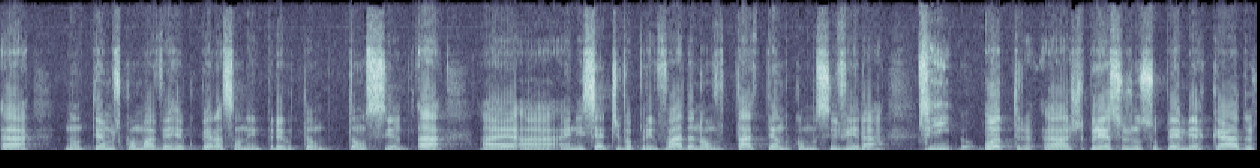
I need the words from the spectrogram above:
ah, não temos como haver recuperação do emprego tão, tão cedo. Ah, a, a, a iniciativa privada não está tendo como se virar. Sim. Outra, ah, os preços no supermercado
